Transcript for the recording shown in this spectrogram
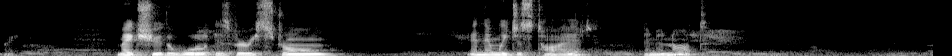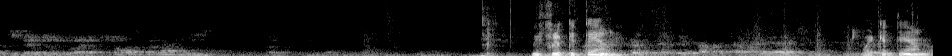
three. Make sure the wool is very strong. And then we just tie it in a knot. We flick it down whack it down.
